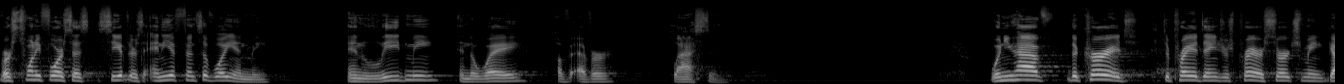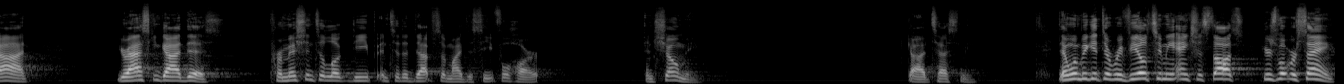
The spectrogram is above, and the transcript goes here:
Verse 24 says, See if there's any offensive way in me, and lead me in the way of everlasting. When you have the courage to pray a dangerous prayer, search me, God, you're asking God this permission to look deep into the depths of my deceitful heart and show me. God, test me. Then, when we get to reveal to me anxious thoughts, here's what we're saying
